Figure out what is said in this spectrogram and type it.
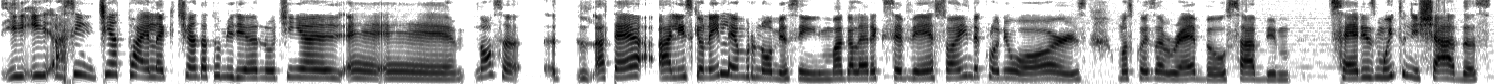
E, e, assim, tinha Twi'lek, tinha Datomiriano, tinha. É, é, nossa, até a Alice que eu nem lembro o nome, assim, uma galera que você vê só em The Clone Wars, umas coisas Rebel, sabe? Séries muito nichadas.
